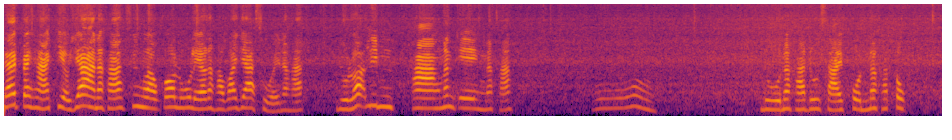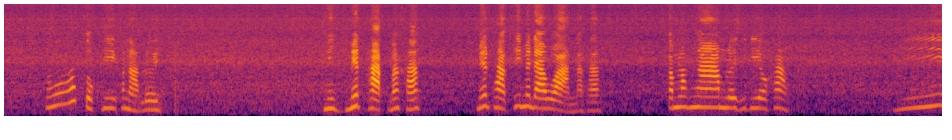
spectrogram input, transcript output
ได้ไปหาเกี่ยวหญ้านะคะ ซึ่งเราก็รู้แล้วนะคะ ว่าหญ้าสวยนะคะ อยู่เลาะริมทางนั่นเองนะคะโอ้ดูนะคะ ดูสายฝนนะคะ ตกโอ้ตกดีขนาดเลย นี่เม็ดผักนะคะ เม็ดผักที่แม่ดาหวานนะคะ กำลังงามเลยทีเดียวค่ะ นี่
